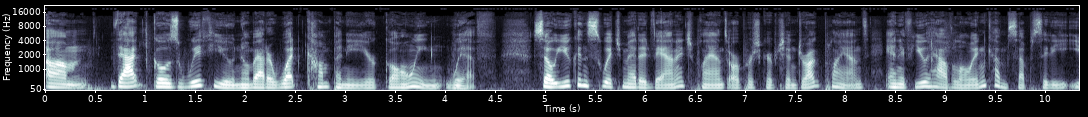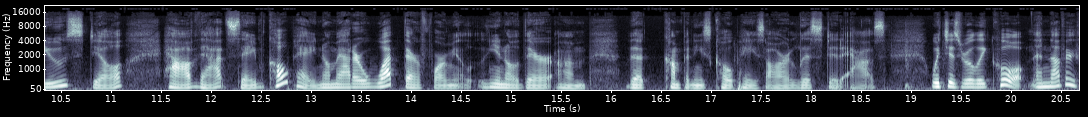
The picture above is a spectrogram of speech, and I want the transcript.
um, that goes with you no matter what company you're going with. So you can switch Med Advantage plans or prescription drug plans, and if you have low income subsidy, you still have that same copay, no matter what their formula, you know, their um, the company's copays are listed as, which is really cool. Another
